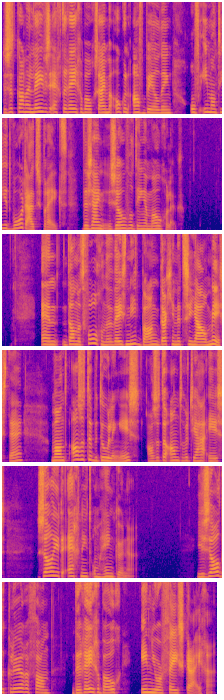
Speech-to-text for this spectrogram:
Dus het kan een levensechte regenboog zijn, maar ook een afbeelding of iemand die het woord uitspreekt. Er zijn zoveel dingen mogelijk. En dan het volgende, wees niet bang dat je het signaal mist. Hè? Want als het de bedoeling is, als het de antwoord ja is, zal je er echt niet omheen kunnen. Je zal de kleuren van de regenboog in your face krijgen.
